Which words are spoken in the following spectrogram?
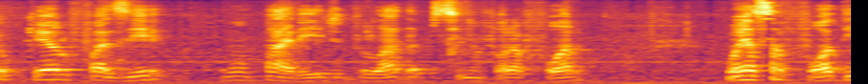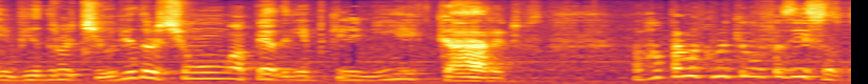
eu quero fazer uma parede do lado da piscina fora fora com essa foto em vidrotil. O vidrotil é uma pedrinha pequenininha e cara. Rapaz, mas como é que eu vou fazer isso?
